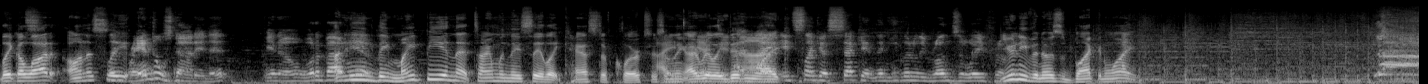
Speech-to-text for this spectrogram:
Like a lot, honestly. Like Randall's not in it. You know what about I mean, him? they might be in that time when they say like cast of clerks or something. I, yeah, really dude, didn't I- like. it's like a second, then he literally runs away from. You it. didn't even notice it was black and white. Ah!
